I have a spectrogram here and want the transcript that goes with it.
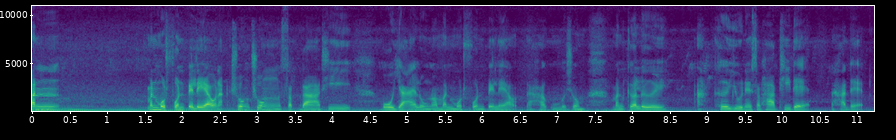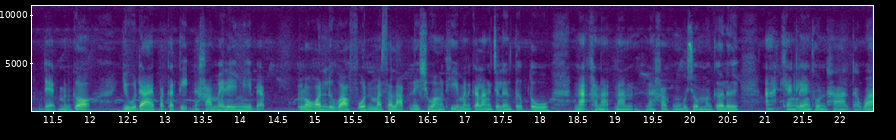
มันมันหมดฝนไปแล้วนะช่วงช่วงสัปดาห์ที่โบย้ายลงเนาะมันหมดฝนไปแล้วนะคะคุณผู้ชมมันก็เลยอะเคยอยู่ในสภาพที่แดดนะคะ แดดแดดมันก็อยู่ได้ปกตินะคะ ไม่ได้มีแบบ ร้อนหรือว่าฝนมาสลับในช่วงที่มันกำลังเจริญเติบโตณขนาดนั้นนะคะคุณผู้ชมมันก็เลยอะแข็งแรงทนทาน แต่ว่า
